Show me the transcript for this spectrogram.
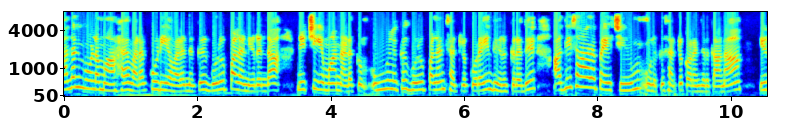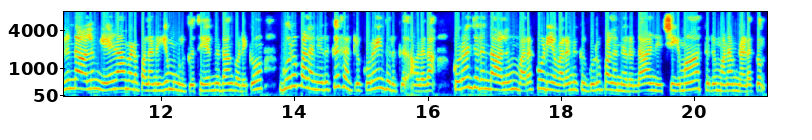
அதன் மூலமாக வரக்கூடிய வரனுக்கு குரு பலன் இருந்தா நிச்சயமா நடக்கும். உங்களுக்கு குரு பலன் சற்று குறைந்து இருக்கிறது. அதிசார பயிற்சியும் உங்களுக்கு சற்று குறைஞ்சிருக்கானா? இருந்தாலும் ஏழாம் இட பலனையும் உங்களுக்கு சேர்ந்துதான் கிடைக்கும். குரு பலன் இருக்கு சற்று குறைந்து இருக்கு அவ்வளவுதான். குறைஞ்சிருந்தாலும் வரக்கூடிய வரனுக்கு குரு பலன் இருந்தால் நிச்சயமா திருமணம் நடக்கும்.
